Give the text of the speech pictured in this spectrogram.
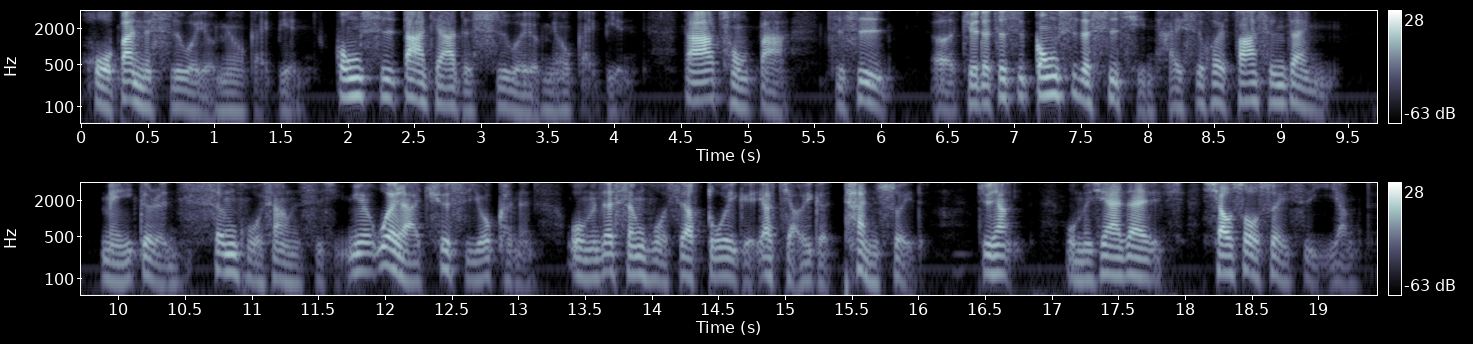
伙伴的思维有没有改变，公司大家的思维有没有改变，大家从把只是呃觉得这是公司的事情，还是会发生在。每一个人生活上的事情，因为未来确实有可能，我们在生活是要多一个要缴一个碳税的，就像我们现在在销售税是一样的。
